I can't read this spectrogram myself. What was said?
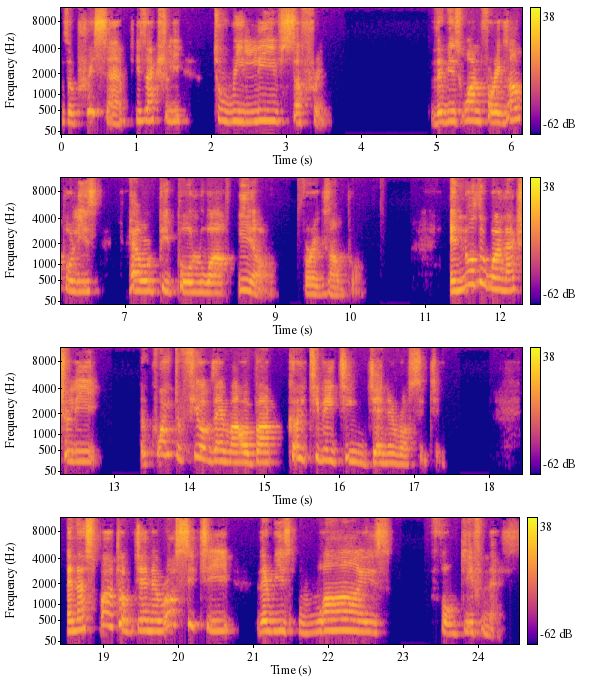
the precept is actually to relieve suffering. There is one, for example, is help people who are ill, for example. Another one actually uh, quite a few of them are about cultivating generosity. And as part of generosity, there is wise forgiveness.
